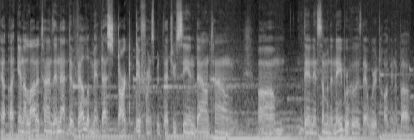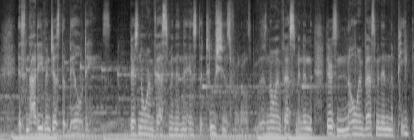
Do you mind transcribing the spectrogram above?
uh, and a lot of times in that development, that stark difference that you see in downtown um, than in some of the neighborhoods that we're talking about. It's not even just the buildings. There's no investment in the institutions for those people. There's no investment in the, there's no investment in the people.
